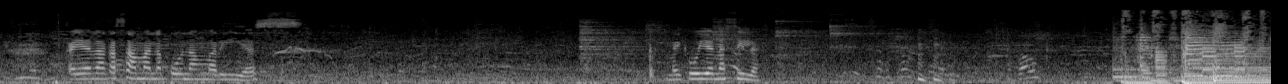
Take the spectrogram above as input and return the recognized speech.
Kaya nakasama na po ng Marias. May kuya na sila.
